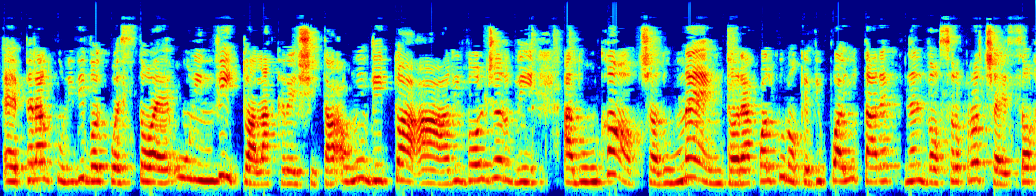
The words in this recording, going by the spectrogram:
e per alcuni di voi questo è un invito alla crescita, un invito a, a rivolgervi ad un coach, ad un mentore, a qualcuno che vi può aiutare nel vostro processo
